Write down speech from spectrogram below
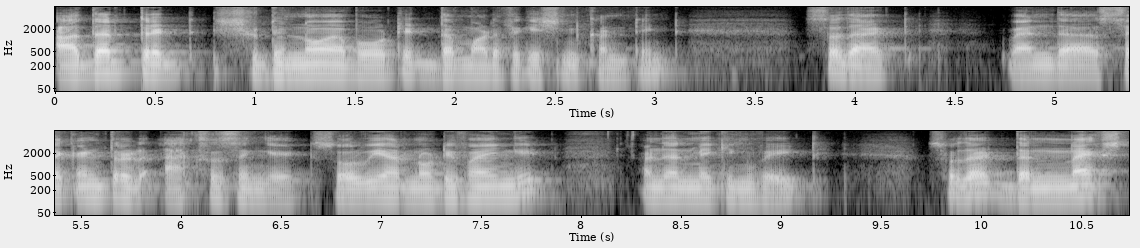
other thread should know about it the modification content so that when the second thread accessing it so we are notifying it and then making wait so that the next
